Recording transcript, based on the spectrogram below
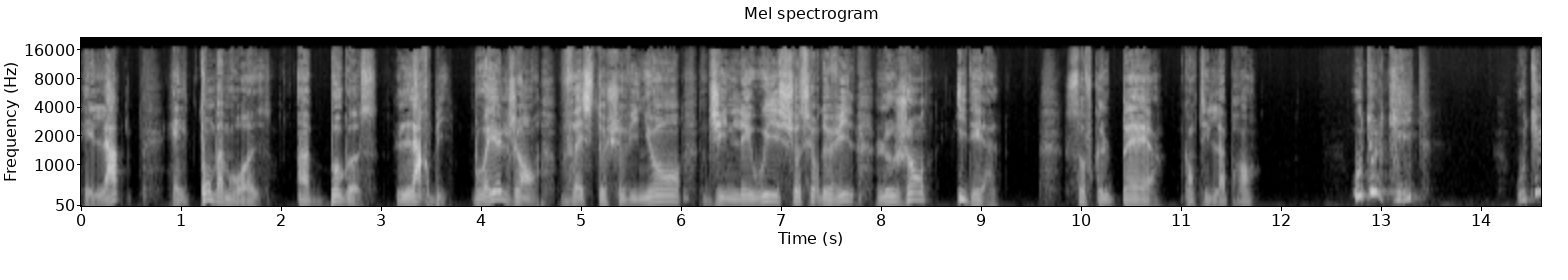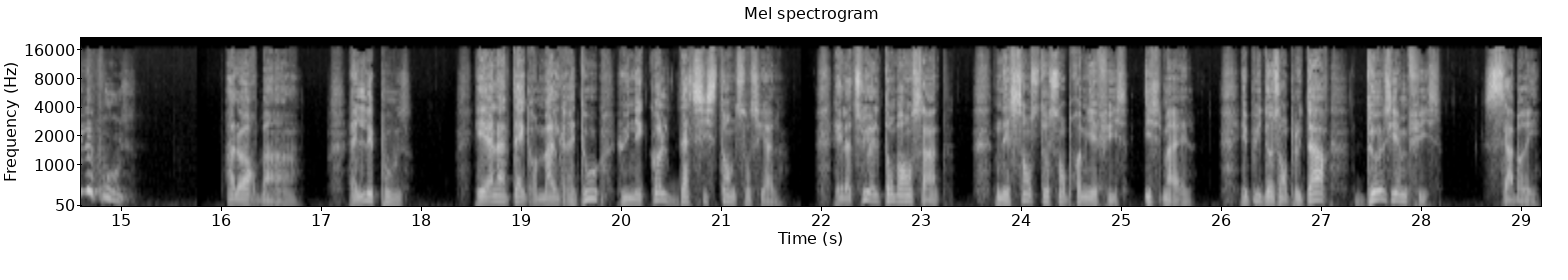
Et là, elle tombe amoureuse. Un beau gosse, Larbi. Vous voyez le genre Veste chevignon, jean Lewis, chaussures de ville, le genre idéal. Sauf que le père, quand il l'apprend. Ou tu le quittes, ou tu l'épouses. Alors, ben, elle l'épouse. Et elle intègre malgré tout une école d'assistante sociale. Et là-dessus, elle tombe enceinte. Naissance de son premier fils, Ismaël. Et puis deux ans plus tard, deuxième fils, Sabri.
